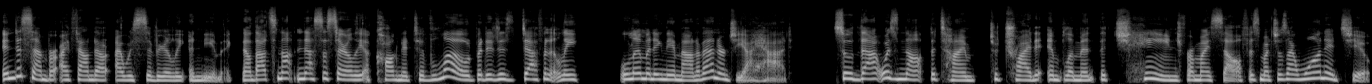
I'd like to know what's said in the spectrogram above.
In December, I found out I was severely anemic. Now, that's not necessarily a cognitive load, but it is definitely limiting the amount of energy I had. So that was not the time to try to implement the change for myself as much as I wanted to.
